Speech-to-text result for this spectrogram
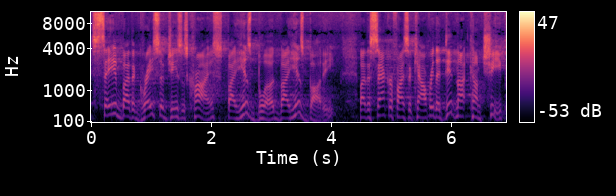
saved by the grace of Jesus Christ, by his blood, by his body, by the sacrifice of Calvary that did not come cheap.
